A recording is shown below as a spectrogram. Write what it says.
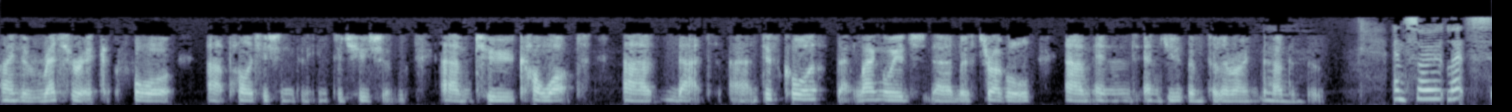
kind of rhetoric for uh, politicians and institutions um, to co-opt uh, that uh, discourse, that language, uh, those struggles, um, and, and use them for their own purposes. And so let's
